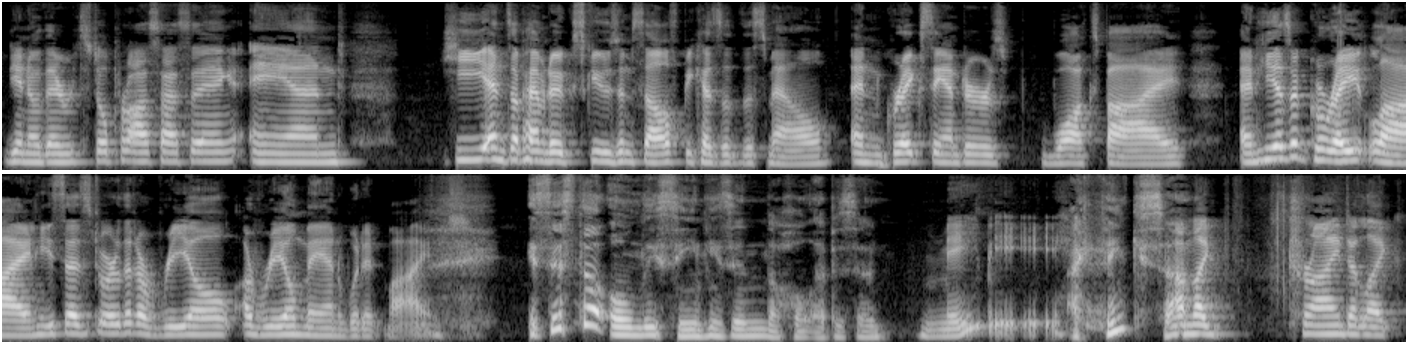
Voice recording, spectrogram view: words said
you know they're still processing, and he ends up having to excuse himself because of the smell. And Greg Sanders walks by, and he has a great line. He says to her that a real a real man wouldn't mind. Is this the only scene he's in the whole episode? Maybe I think so. I'm like trying to like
